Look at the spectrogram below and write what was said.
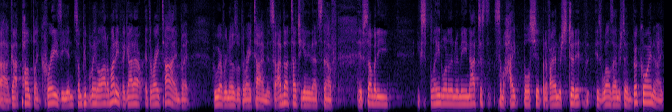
uh, got pumped like crazy, and some people made a lot of money if they got out at the right time. But whoever knows what the right time is. So I'm not touching any of that stuff. If somebody explained one of them to me, not just some hype bullshit, but if I understood it as well as I understood Bitcoin and I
